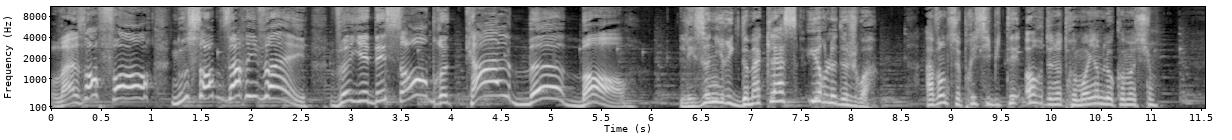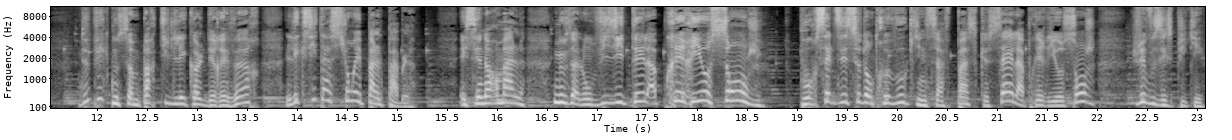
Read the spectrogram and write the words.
Les enfants, nous sommes arrivés. Veuillez descendre calmement. Les oniriques de ma classe hurlent de joie, avant de se précipiter hors de notre moyen de locomotion. Depuis que nous sommes partis de l'école des rêveurs, l'excitation est palpable. Et c'est normal, nous allons visiter la prairie aux songes. Pour celles et ceux d'entre vous qui ne savent pas ce que c'est la prairie aux songes, je vais vous expliquer.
